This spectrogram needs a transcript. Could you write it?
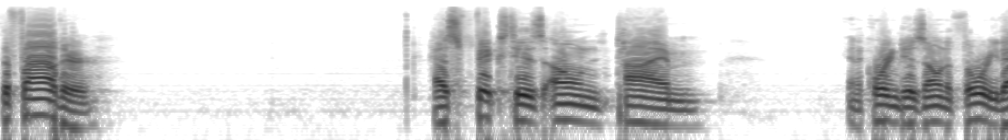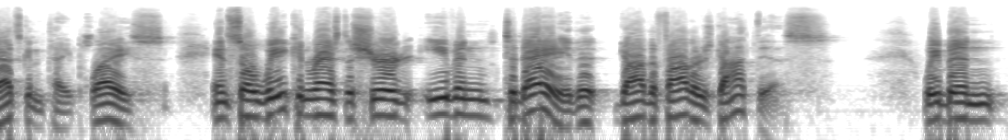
The Father has fixed his own time and according to his own authority, that's going to take place. And so we can rest assured even today that God the Father's got this. We've been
